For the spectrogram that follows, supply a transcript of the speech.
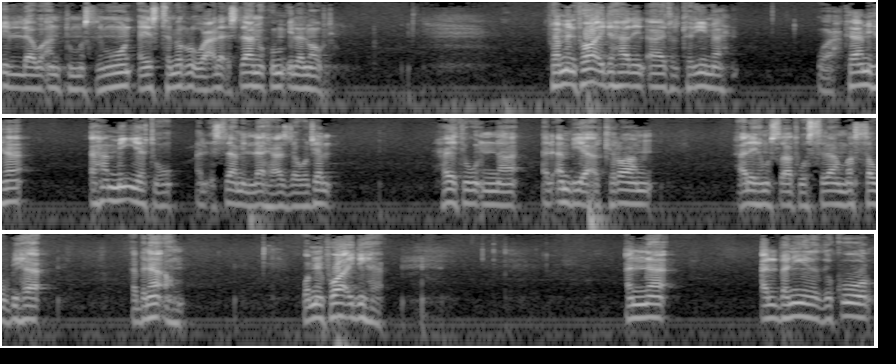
إلا وأنتم مسلمون أي استمروا على إسلامكم إلى الموت. فمن فوائد هذه الآية الكريمة وأحكامها أهمية الإسلام لله عز وجل حيث إن الأنبياء الكرام عليهم الصلاة والسلام وصوا بها أبناءهم ومن فوائدها أن البنين الذكور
